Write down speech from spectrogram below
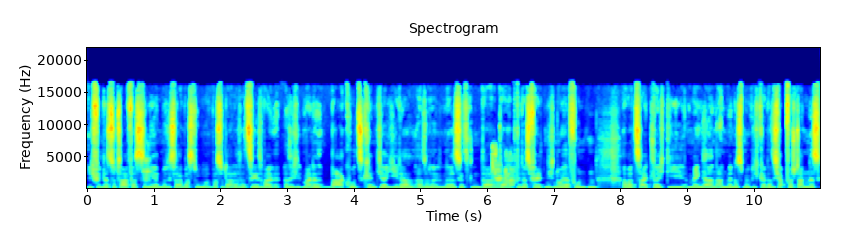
Ich finde das total faszinierend, muss ich sagen, was du, was du da alles erzählst. Weil, also ich meine, Barcodes kennt ja jeder. Also ne, ist jetzt, da, ja, da habt ihr das Feld nicht neu erfunden, aber zeitgleich die Menge an Anwendungsmöglichkeiten. Also ich habe verstanden, dass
